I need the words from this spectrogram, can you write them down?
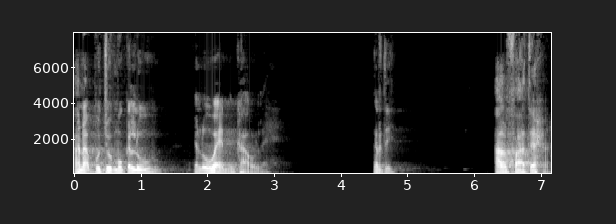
Anak bojomu kelu, keluwen kau leh. Ngerti? Al-Fatihah.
